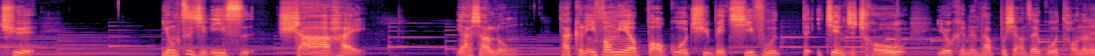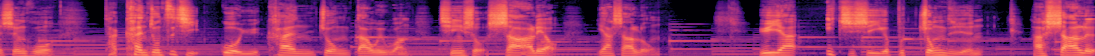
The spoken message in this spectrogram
却用自己的意思杀害亚沙龙，他可能一方面要报过去被欺负的一箭之仇，也有可能他不想再过逃难的生活。他看重自己，过于看重大卫王，亲手杀了亚沙龙。约押一直是一个不忠的人，他杀了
